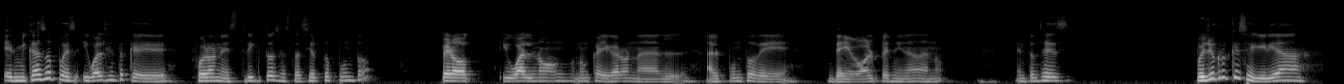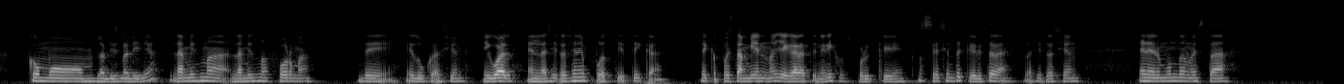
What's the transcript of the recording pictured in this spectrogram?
en mi caso, pues igual siento que fueron estrictos hasta cierto punto, pero igual no, nunca llegaron al, al punto de, de golpes ni nada, ¿no? Entonces, pues yo creo que seguiría como ¿La misma línea? la misma, la misma forma de educación. Igual, en la situación hipotética de que pues también no llegar a tener hijos, porque no sé, siento que ahorita la, la situación en el mundo no está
